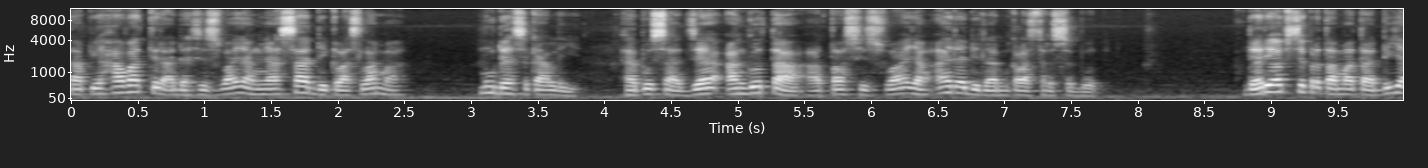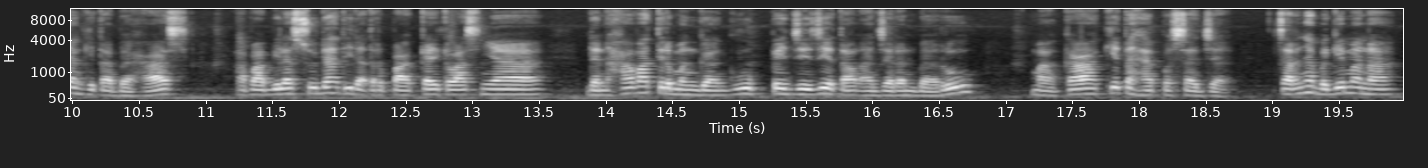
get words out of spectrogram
tapi khawatir ada siswa yang nyasar di kelas lama? Mudah sekali, hapus saja anggota atau siswa yang ada di dalam kelas tersebut. Dari opsi pertama tadi yang kita bahas, apabila sudah tidak terpakai kelasnya dan khawatir mengganggu PJJ tahun ajaran baru, maka kita hapus saja. Caranya bagaimana?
